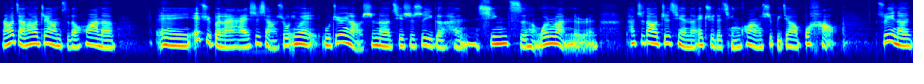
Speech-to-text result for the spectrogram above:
然后讲到这样子的话呢，诶，H 本来还是想说，因为吴俊宇老师呢，其实是一个很心慈、很温暖的人。他知道之前呢，H 的情况是比较不好，所以呢，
